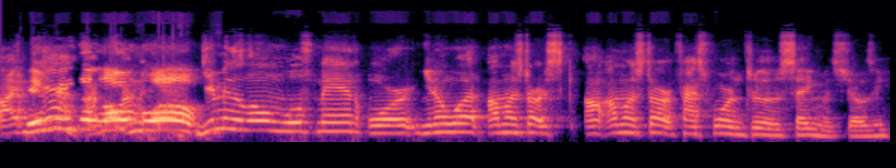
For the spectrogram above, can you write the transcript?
I, Give yeah, me the I'm- lone I'm- wolf. Give me the lone wolf man, or you know what? I'm gonna start. I'm gonna start fast forwarding through those segments, Josie.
